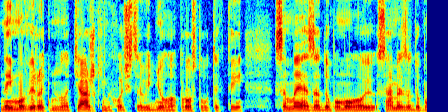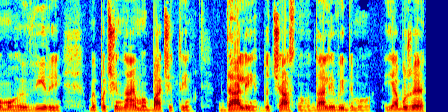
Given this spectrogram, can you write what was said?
неймовірно тяжким і хочеться від нього просто утекти, саме за допомогою, саме за допомогою віри ми починаємо бачити далі дочасного, далі видимого. Я б уже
